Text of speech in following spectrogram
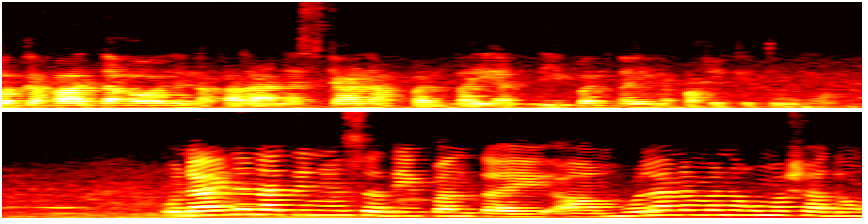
pagkakataon na nakaranas ka ng pantay at di pantay na pakikitungo. Unahin na natin yung sa di pantay. Um, wala naman ako masyadong...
